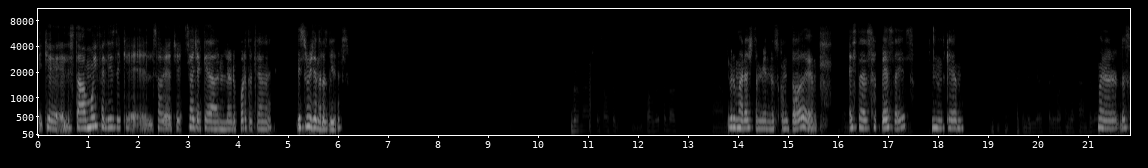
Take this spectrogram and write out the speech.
y que él estaba muy feliz de que él se, se haya quedado en el aeropuerto que, destruyendo los libros. Guru Maharaj um, también nos contó de estas veces en que bueno, los,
